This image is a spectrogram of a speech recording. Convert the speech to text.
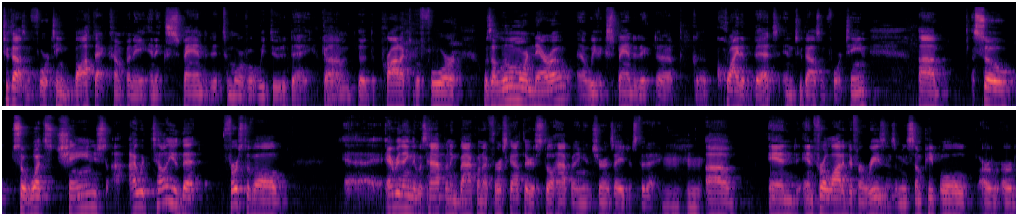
2014 bought that company and expanded it to more of what we do today. Um, the, the product before was a little more narrow. Uh, we've expanded it uh, quite a bit in 2014. Um, so, so what's changed? I- would tell you that first of all, everything that was happening back when I first got there is still happening in insurance agents today, uh, and and for a lot of different reasons. I mean, some people are, are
